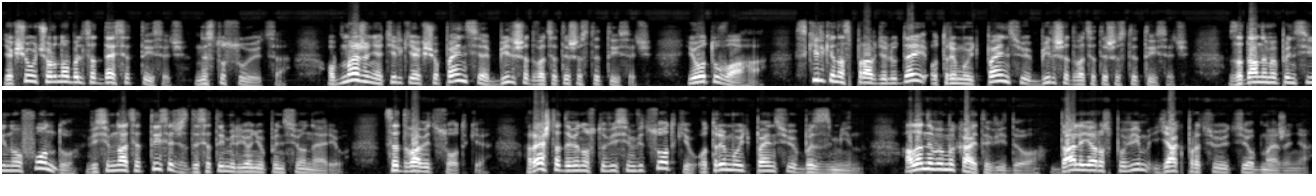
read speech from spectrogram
Якщо у чорнобильця 10 тисяч, не стосується. Обмеження тільки якщо пенсія більше 26 тисяч. І от увага! Скільки насправді людей отримують пенсію більше 26 тисяч? За даними пенсійного фонду, 18 тисяч з 10 мільйонів пенсіонерів. Це 2%. Решта 98% отримують пенсію без змін. Але не вимикайте відео. Далі я розповім, як працюють ці обмеження.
